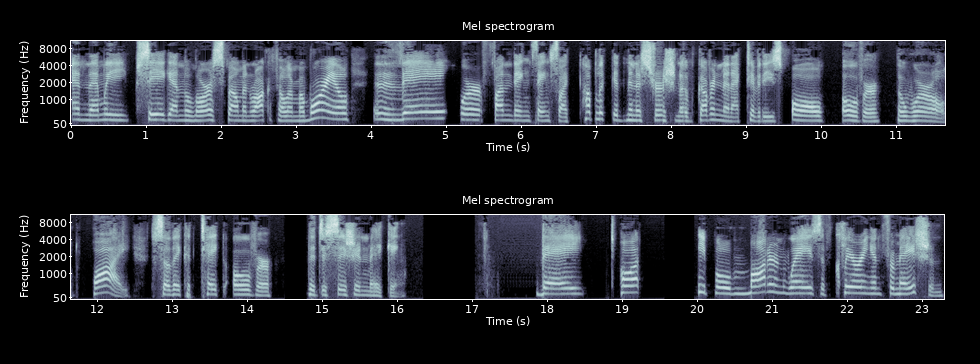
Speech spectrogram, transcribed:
and then we see again the Laura Spelman Rockefeller Memorial. They were funding things like public administration of government activities all over the world. Why? So they could take over the decision making. They taught people modern ways of clearing information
